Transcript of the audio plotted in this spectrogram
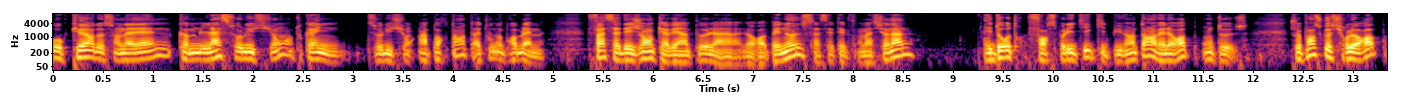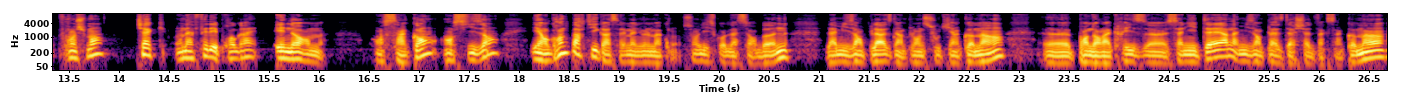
au cœur de son ADN comme la solution, en tout cas une solution importante à tous nos problèmes. Face à des gens qui avaient un peu l'Europe haineuse, ça c'était le Front National, et d'autres forces politiques qui depuis 20 ans avaient l'Europe honteuse. Je pense que sur l'Europe, franchement, on a fait des progrès énormes en 5 ans, en 6 ans, et en grande partie grâce à Emmanuel Macron. Son discours de la Sorbonne, la mise en place d'un plan de soutien commun euh, pendant la crise euh, sanitaire, la mise en place d'achats de vaccins communs,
